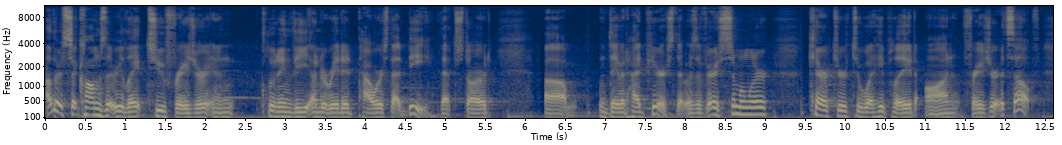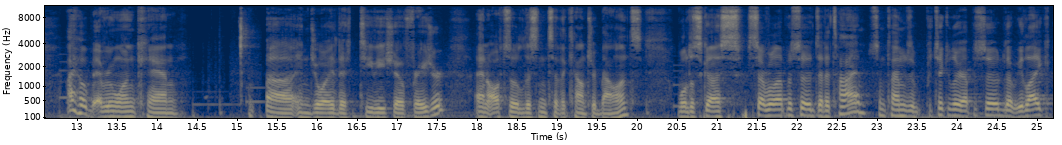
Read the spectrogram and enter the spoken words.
other sitcoms that relate to Frasier, including the underrated Powers That Be that starred um, David Hyde Pierce. That was a very similar character to what he played on Frasier itself. I hope everyone can uh, enjoy the TV show Frasier and also listen to the counterbalance. We'll discuss several episodes at a time, sometimes a particular episode that we like,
